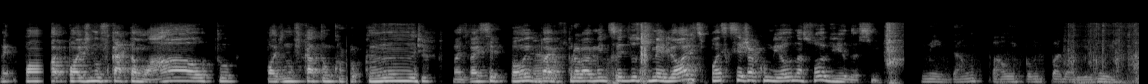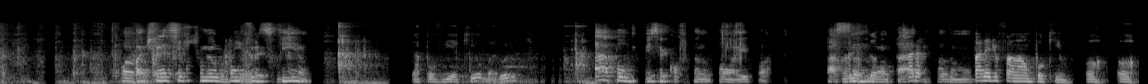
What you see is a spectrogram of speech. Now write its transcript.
né, po- pode não ficar tão alto, pode não ficar tão crocante, mas vai ser pão e Não. vai provavelmente ser dos melhores pães que você já comeu na sua vida, assim. Me dá um pau em pão de padaria, viu? Pô, a diferença é que você comer o pão fresquinho, Dá pra ouvir aqui o barulho? dá pra ouvir você cortando pão aí, pô. Passando Olha, vontade para- todo mundo. Para de falar um pouquinho. Ó, ó.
